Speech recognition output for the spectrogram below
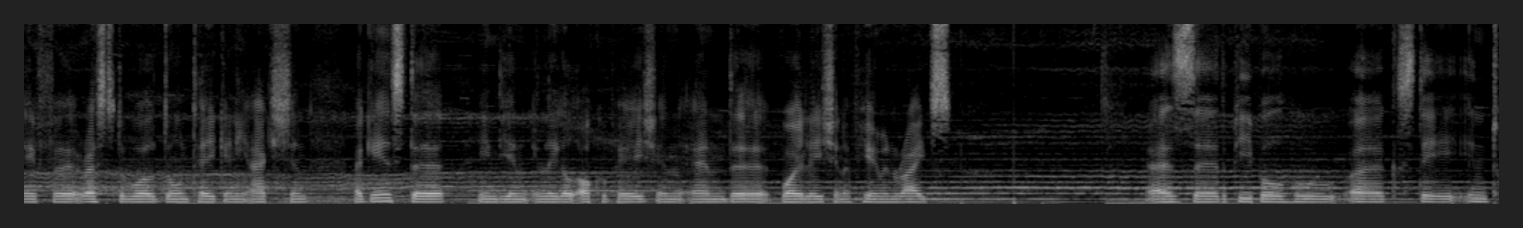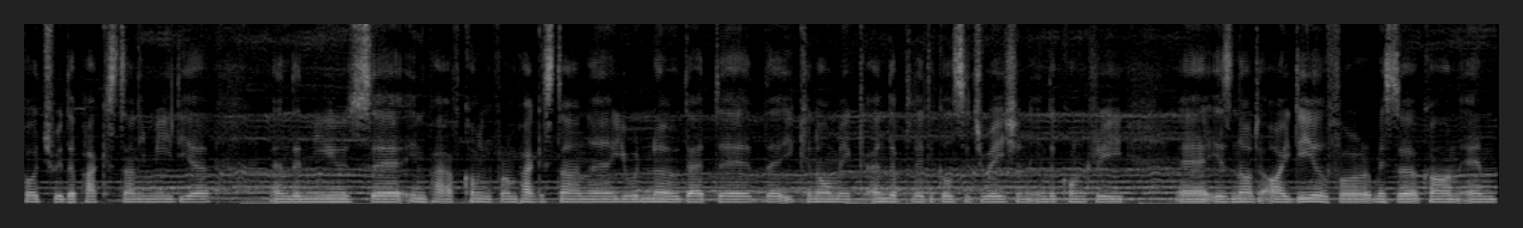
if the rest of the world don't take any action against the Indian illegal occupation and the violation of human rights. As uh, the people who uh, stay in touch with the Pakistani media and the news uh, in coming from Pakistan, uh, you would know that uh, the economic and the political situation in the country uh, is not ideal for Mr. Khan, and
